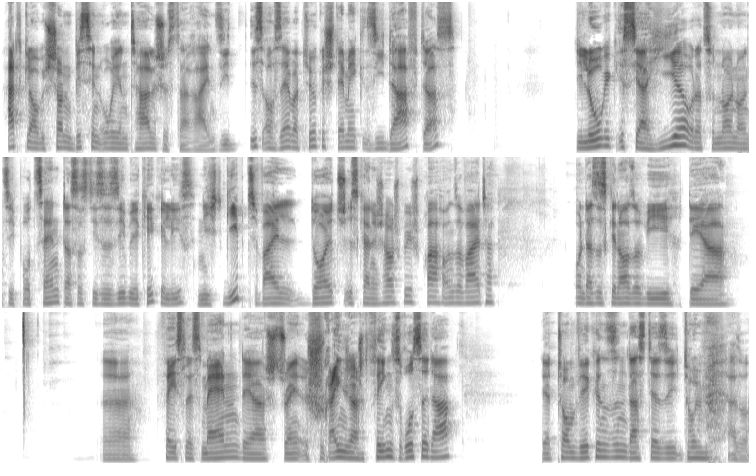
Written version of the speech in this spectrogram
hat, glaube ich, schon ein bisschen Orientalisches da rein. Sie ist auch selber türkischstämmig, sie darf das. Die Logik ist ja hier oder zu 99 Prozent, dass es diese Sibyl Kekelis nicht gibt, weil Deutsch ist keine Schauspielsprache und so weiter. Und das ist genauso wie der äh, Faceless Man, der Str Stranger Things Russe da. Der Tom Wilkinson, dass der sie. Tom, also,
